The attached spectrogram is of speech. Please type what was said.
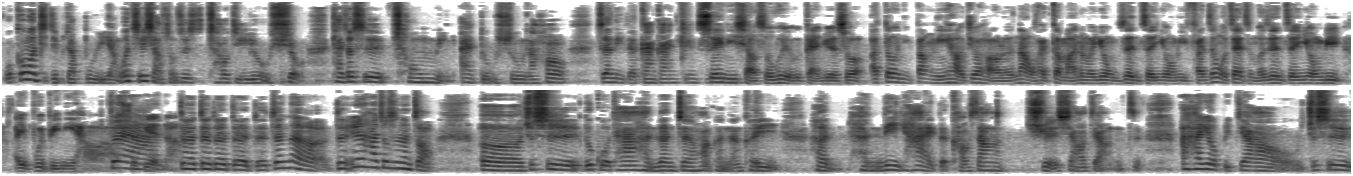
我跟我姐姐比较不一样，我姐姐小时候是超级优秀，她就是聪明、爱读书，然后整理的干干净净。所以你小时候会有个感觉说：“啊，豆你棒，你好就好了，那我还干嘛那么用认真用力？反正我再怎么认真用力，啊，也不会比你好啊，对随便啊，对对对对对，真的对，因为她就是那种，呃，就是如果她很认真的话，可能可以很很厉害的考上学校这样子啊，她又比较就是。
